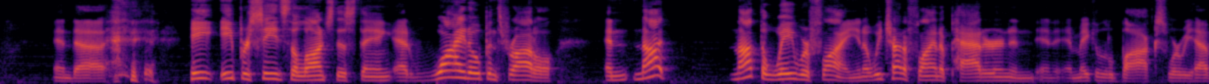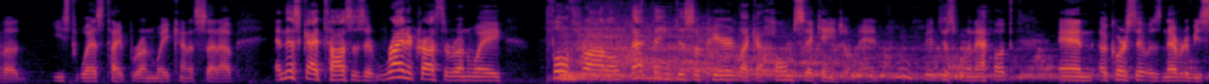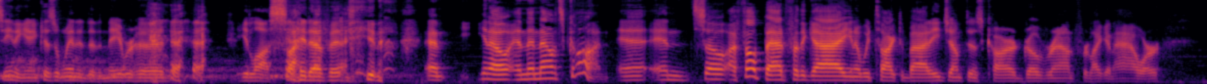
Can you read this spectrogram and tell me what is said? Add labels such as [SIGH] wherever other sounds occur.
And uh, [LAUGHS] he he proceeds to launch this thing at wide open throttle, and not not the way we're flying. You know, we try to fly in a pattern and, and, and make a little box where we have a east west type runway kind of set up. And this guy tosses it right across the runway, full throttle. That thing disappeared like a homesick angel, man. It just went out. And of course, it was never to be seen again because it went into the neighborhood. [LAUGHS] he lost sight of it, [LAUGHS] you know, and you know, and then now it's gone. And, and so I felt bad for the guy. You know, we talked about it. He jumped in his car, drove around for like an hour,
